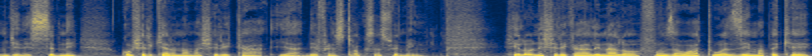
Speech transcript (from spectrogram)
mjini Sydney kwa ushirikiano na mashirika ya Different Strokes Swimming. Hilo ni shirika linalofunza watu wazima pekee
